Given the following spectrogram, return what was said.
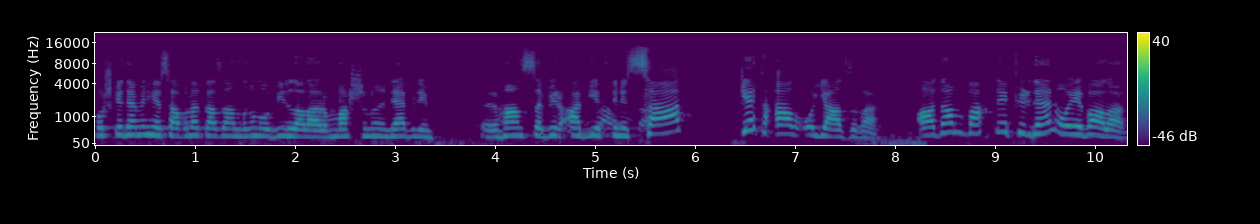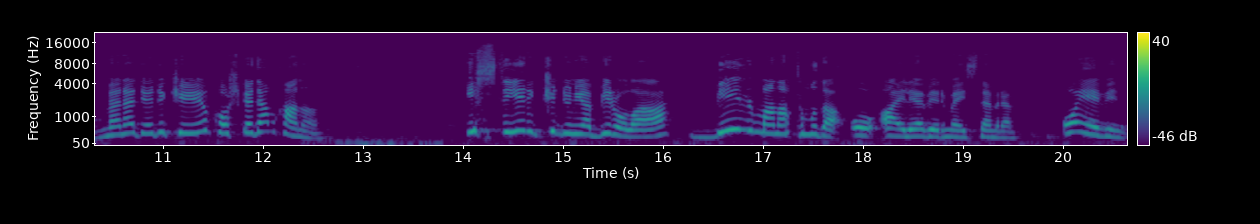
Xoşgədəmin hesabına qazandığın o villaları, maşını, nə bilim, ə, hansısa bir obyektini sat, get al o yazığa. Adam baxdı efirdən o evi alan. Mənə dedi ki, Xoşgədəm xanım, İstəyir iki dünya bir ola, bir manatımı da o ailəyə vermək istəmirəm. O evin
